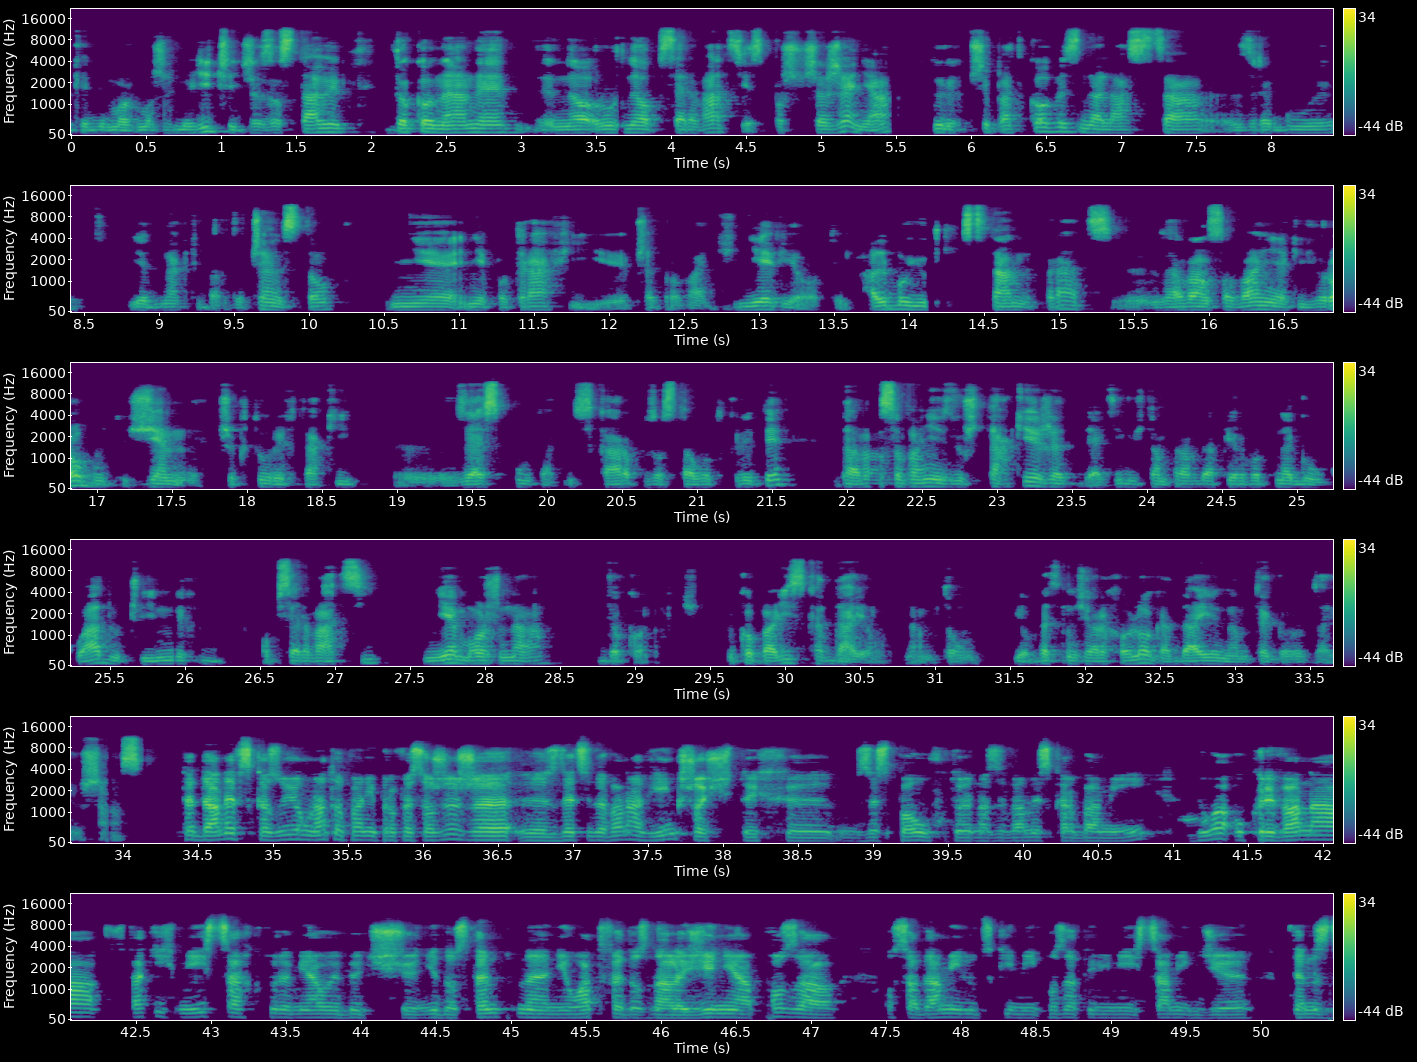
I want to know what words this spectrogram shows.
kiedy możemy liczyć, że zostały dokonane no, różne obserwacje, spostrzeżenia, których przypadkowy znalazca z reguły jednak, czy bardzo często, nie, nie potrafi przeprowadzić, nie wie o tym, albo już stan prac, zaawansowanie jakichś robót ziemnych, przy których taki e, zespół, taki skarb został odkryty, zaawansowanie jest już takie, że jakiegoś tam, prawda, pierwotnego układu czy innych obserwacji nie można dokonać. Wykopaliska dają nam tą i obecność archeologa daje nam tego rodzaju szanse. Te dane wskazują na to, panie profesorze, że y, zdecydowana większość tych y, zespołów, które nazywamy skarbami, była ukrywana w takich miejscach, które miały być niedostępne, niełatwe do znalezienia, poza osadami ludzkimi, poza tymi miejscami, gdzie ten y,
